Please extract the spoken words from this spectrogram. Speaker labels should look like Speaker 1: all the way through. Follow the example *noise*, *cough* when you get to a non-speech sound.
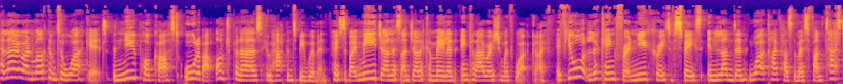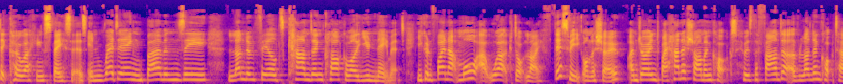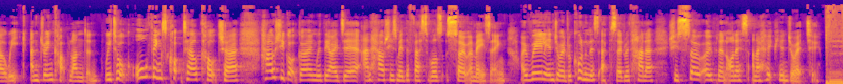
Speaker 1: Hello and welcome to Work It, the new podcast all about entrepreneurs who happen to be women, hosted by me, journalist Angelica Malin, in collaboration with Worklife. If you're looking for a new creative space in London, Worklife has the most fantastic co-working spaces in Reading, Bermondsey, London Fields, Camden, Clerkenwell, you name it. You can find out more at work.life. This week on the show, I'm joined by Hannah Sharman Cox, who is the founder of London Cocktail Week and Drink Up London. We talk all things cocktail culture, how she got with the idea and how she's made the festivals so amazing. I really enjoyed recording this episode with Hannah. She's so open and honest, and I hope you enjoy it too.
